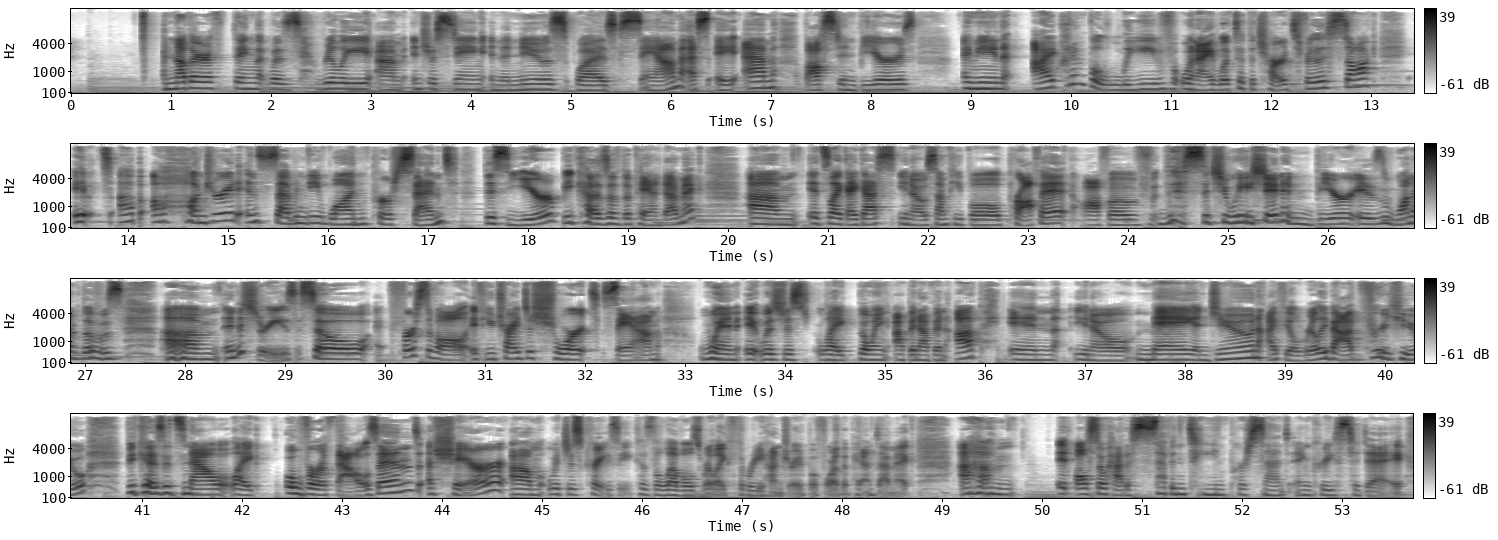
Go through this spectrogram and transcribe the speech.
Another thing that was really um, interesting in the news was SAM, S A M, Boston Beers. I mean, I couldn't believe when I looked at the charts for this stock. It's up 171% this year because of the pandemic. Um, it's like, I guess, you know, some people profit off of this situation, and beer is one of those um, industries. So, first of all, if you tried to short Sam, when it was just like going up and up and up in, you know, May and June, I feel really bad for you because it's now like over a thousand a share, um, which is crazy because the levels were like 300 before the pandemic. Um, it also had a 17% increase today.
